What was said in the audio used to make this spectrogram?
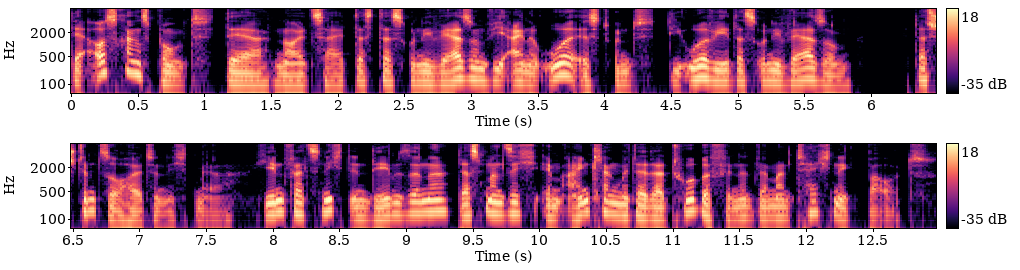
Der Ausgangspunkt der Neuzeit, dass das Universum wie eine Uhr ist und die Uhr wie das Universum, das stimmt so heute nicht mehr. Jedenfalls nicht in dem Sinne, dass man sich im Einklang mit der Natur befindet, wenn man Technik baut.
